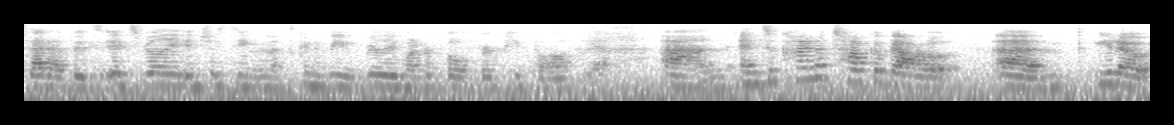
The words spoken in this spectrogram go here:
setup. It's it's really interesting, and that's going to be really wonderful for people. Yes. Um, and to kind of talk about um, you know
